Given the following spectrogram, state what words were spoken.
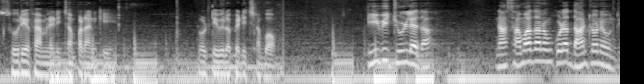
సూర్య ఫ్యామిలీని చంపడానికి నువ్వు టీవీలో పెట్టించిన బాంబ్. టీవీ చూడలేదా? నా సమాధానం కూడా దాంట్లోనే ఉంది.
